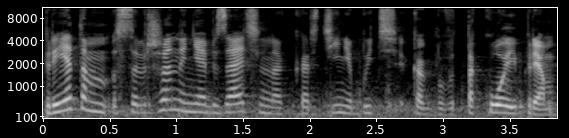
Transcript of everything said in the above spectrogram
При этом совершенно не обязательно картине быть как бы вот такой прям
